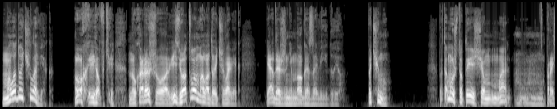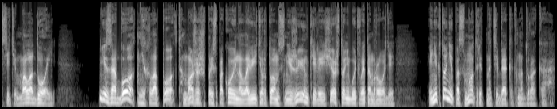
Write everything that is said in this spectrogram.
«Молодой человек». «Ох, ёпти, ну хорошо, везет вам молодой человек. Я даже немного завидую». «Почему?» «Потому что ты еще, ма... простите, молодой». Ни забот, ни хлопот, можешь преспокойно ловить ртом снежинки или еще что-нибудь в этом роде. И никто не посмотрит на тебя, как на дурака.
